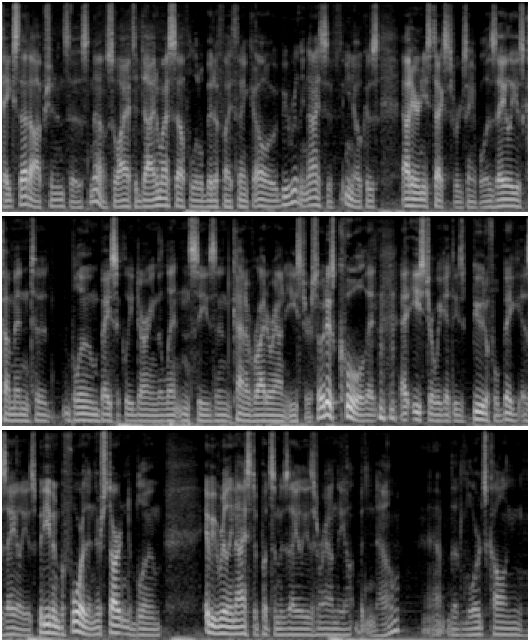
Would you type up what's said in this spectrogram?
takes that option and says no. So I have to die to myself a little bit if I think, oh, it would be really nice if you know, because out here in East Texas, for example, azaleas come into bloom basically during the Lenten season, kind of right around Easter. So it is cool that at Easter we get these beautiful big azaleas. But even before then, they're starting to bloom. It'd be really nice to put some azaleas around the, but no. Yeah. The Lord's calling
